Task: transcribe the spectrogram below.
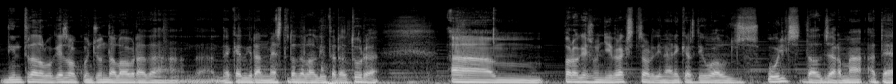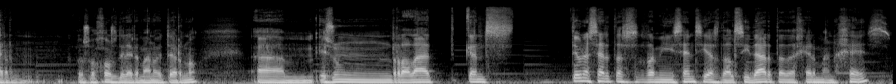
dintre del que és el conjunt de l'obra d'aquest gran mestre de la literatura, um, però que és un llibre extraordinari que es diu Els ulls del germà etern, Los ojos del hermano eterno. Um, és un relat que ens té unes certes reminiscències del Siddhartha de Hermann Hesse.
